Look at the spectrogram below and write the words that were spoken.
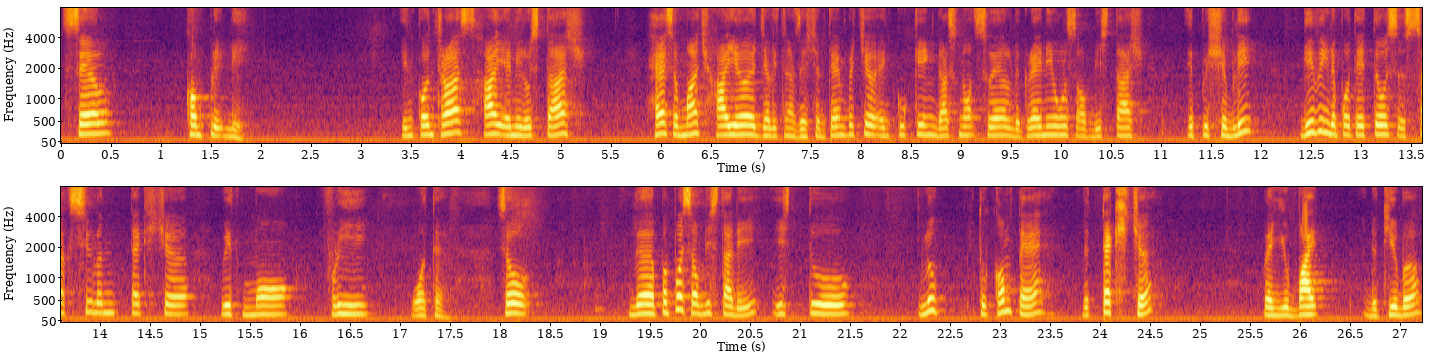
cell completely. In contrast, high amylose starch has a much higher gelatinization temperature and cooking does not swell the granules of the starch appreciably, giving the potatoes a succulent texture with more free water. So the purpose of this study is to look to compare the texture when you bite the tuber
